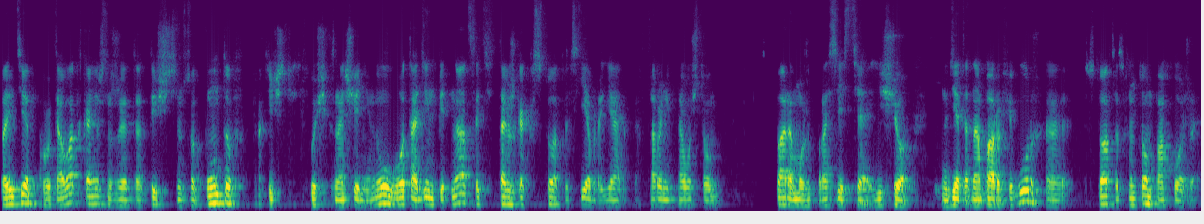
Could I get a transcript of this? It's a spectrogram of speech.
Паритет крутоват, конечно же, это 1700 пунктов практически текущих значений. Ну вот 1.15, так же как в ситуации с евро, я сторонник того, что пара может просесть еще где-то на пару фигур, э, ситуация с фунтом похожа.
